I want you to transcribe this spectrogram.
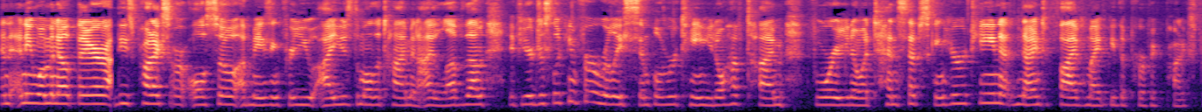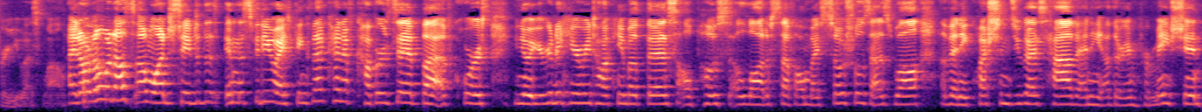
And any woman out there, these products are also amazing for you. I use them all the time and I love them. If you're just looking for a really simple routine, you don't have time for, you know, a 10-step skincare routine, 9 to 5 might be the perfect products for you as well. I don't know what else I want to say to this in this video. I think that kind of covers it, but of course, you know, you're going to hear me talking about I'll post a lot of stuff on my socials as well of any questions you guys have, any other information.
